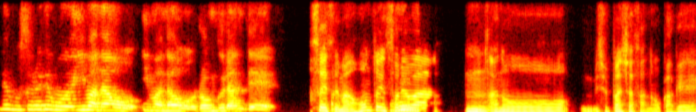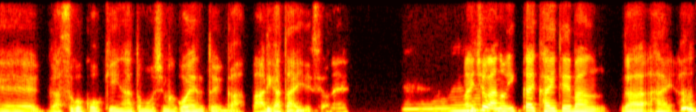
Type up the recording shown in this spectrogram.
でもそれでも今なお、今なおロングランで。そうですね。まあ本当にそれは、うん、あのー出版社さんのおかげがすごく大きいなと思うし、まあご縁というか、まあありがたいですよね。まあ一応あの一回改訂版が、はい、あっ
